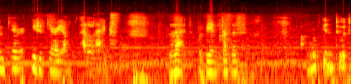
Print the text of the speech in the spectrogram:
Shouldn't carry. You should carry a battle axe. That would be impressive. I'll look into it.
